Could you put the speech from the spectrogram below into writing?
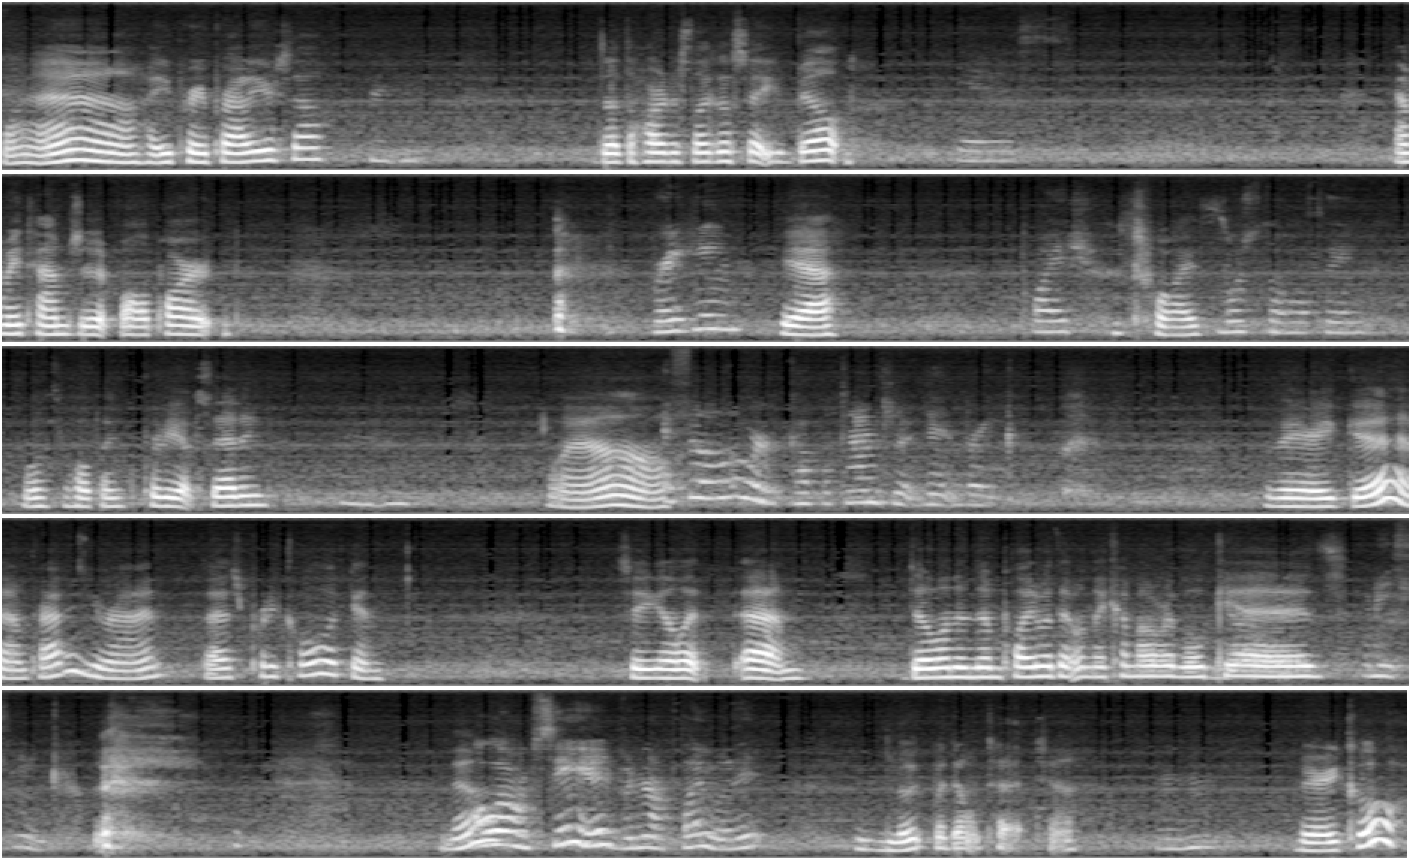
Wow. Are you pretty proud of yourself? Is that the hardest Lego set you've built? Yes. How many times did it fall apart? Breaking Yeah, twice, twice. most of the whole thing. Was the whole thing pretty upsetting? hmm Wow. It fell over a couple times, but it didn't break. Very good. I'm proud of you, Ryan. That's pretty cool looking. So you're gonna let um, Dylan and them play with it when they come over, the little kids? What do you think? I'll no. let them see it, but not play with it. Look but don't touch, huh? hmm Very cool.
